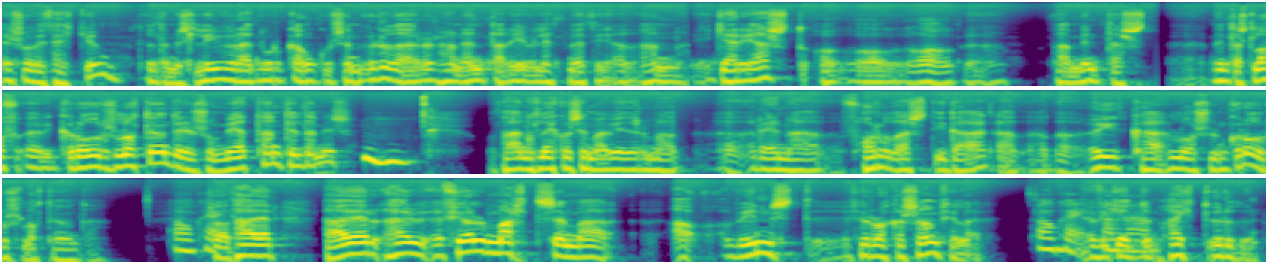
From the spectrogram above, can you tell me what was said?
eins og við þekkjum, til dæmis lífuræðn úrgangur sem urðaður, hann endar yfirleitt með því að hann gerjast og, og, og það myndast, myndast lof, e, gróðurslottegundir eins og metan til dæmis og það er náttúrulega eitthvað sem að við erum að, að reyna að forðast í dag að, að, að auka losun gróðurslottegunda. Ok, Svo að það er, það er, það er fjölmart sem að, að vinst fyrir okkar samfélag ok. ef við getum að, hægt urðun.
